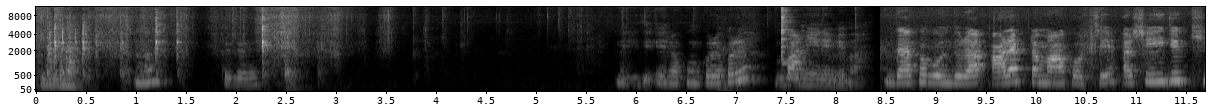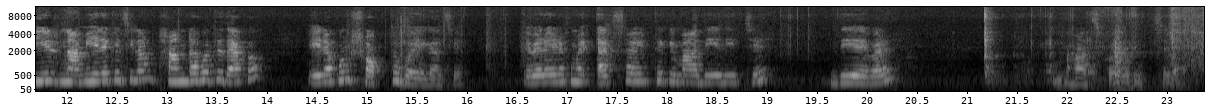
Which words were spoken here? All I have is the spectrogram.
তুলে না তুলে যে এরকম করে করে বানিয়ে নেবে মা। দেখো বন্ধুরা আর একটা মা করছে। আর সেই যে ক্ষীর নামিয়ে রেখেছিলাম ঠান্ডা হতে দেখো এইরকম শক্ত হয়ে গেছে। এবার এরকম এক সাইড থেকে মা দিয়ে দিচ্ছে দিয়ে এবার ভাঁজ করে দিচ্ছে দেখো।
